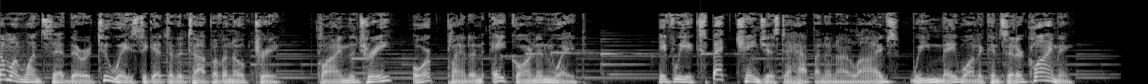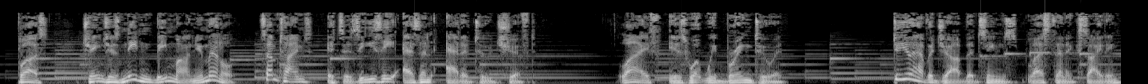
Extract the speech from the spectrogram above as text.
Someone once said there are two ways to get to the top of an oak tree. Climb the tree or plant an acorn and wait. If we expect changes to happen in our lives, we may want to consider climbing. Plus, changes needn't be monumental. Sometimes it's as easy as an attitude shift. Life is what we bring to it. Do you have a job that seems less than exciting?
